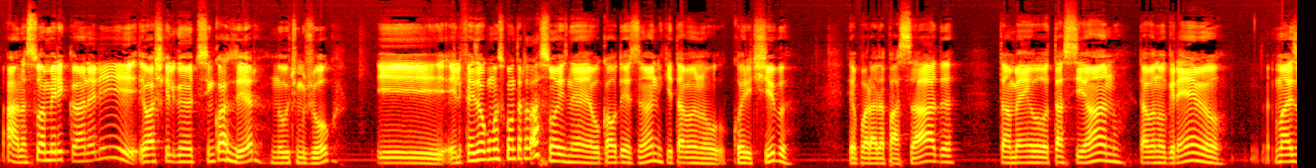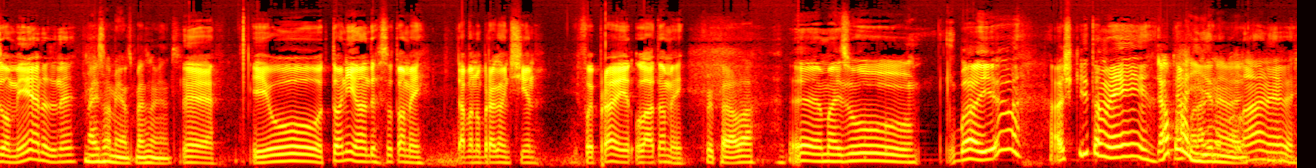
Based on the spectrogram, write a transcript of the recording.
Ah, na Sul-Americana ele. Eu acho que ele ganhou de 5 a 0 no último jogo. E ele fez algumas contratações, né? O Galdesani, que tava no Coritiba, temporada passada. Também o Tassiano, tava no Grêmio, mais ou menos, né? Mais ou menos, mais ou menos. É. E o Tony Anderson também, tava no Bragantino. E foi pra ele lá também. Foi pra lá? É, mas o. O Bahia, acho que também. É o Bahia, né, regular, né?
